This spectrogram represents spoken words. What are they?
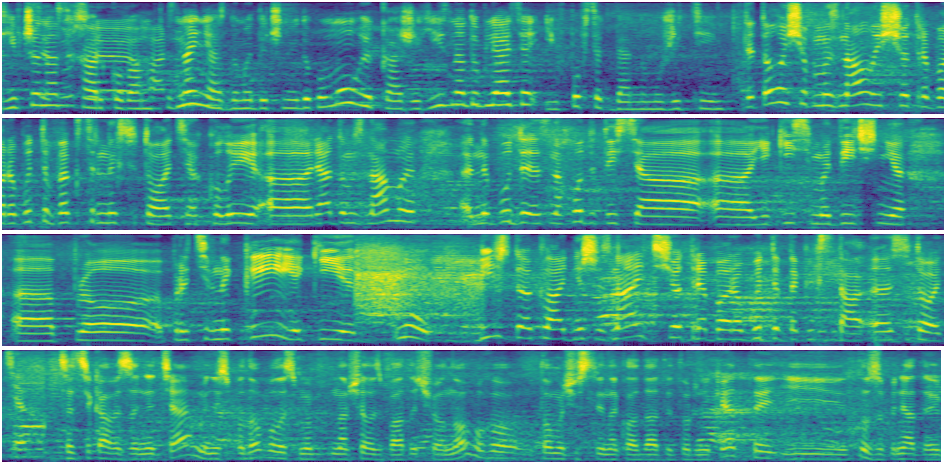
Дівчина з Харкова. Знання з домедичної допомоги, каже, їй знадобляться і в повсякденному житті. Для того, щоб ми знали, що треба робити в екстрених ситуаціях, коли рядом з нами не буде знаходитися якісь медичні е, про працівники, які ну більш докладніше знають, що треба робити в таких ста- е, ситуаціях. Це цікаве заняття. Мені сподобалось. Ми навчились багато чого нового, в тому числі накладати турнікети і ну, зупиняти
